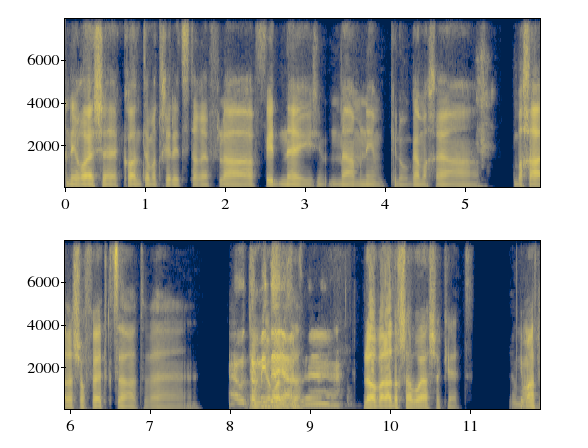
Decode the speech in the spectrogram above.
אני רואה שקונטה מתחיל להצטרף לפיד ניי מאמנים, כאילו גם אחרי הבכה על השופט קצת, ו... אה, הוא כן, תמיד היה, זה. לא, אבל עד עכשיו הוא היה שקט. כמעט.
